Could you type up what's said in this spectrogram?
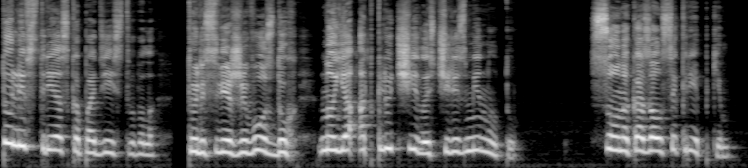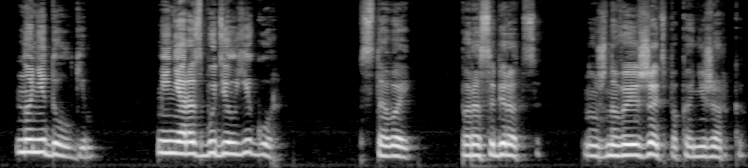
То ли встряска подействовала, то ли свежий воздух, но я отключилась через минуту. Сон оказался крепким, но недолгим. Меня разбудил Егор. «Вставай, пора собираться. Нужно выезжать, пока не жарко».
